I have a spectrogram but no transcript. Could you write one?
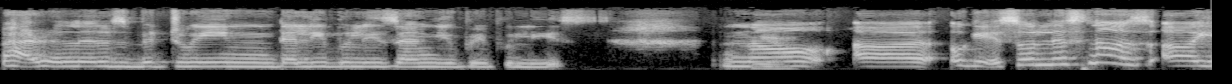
parallels between Delhi police and UP police. Now, yeah. uh, okay, so listeners, uh,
